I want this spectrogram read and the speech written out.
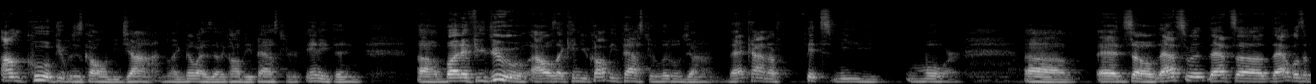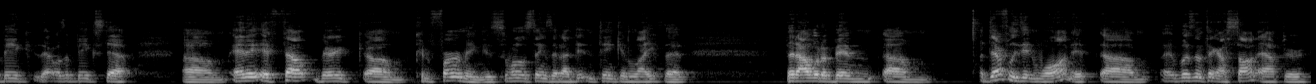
I'm cool. People just calling me John. Like nobody's gonna call me Pastor anything. Uh, but if you do, I was like, can you call me Pastor Littlejohn? That kind of fits me more. Uh, and so that's what that's uh that was a big that was a big step. Um, and it, it, felt very um, confirming. It's one of those things that I didn't think in life that that I would have been. Um, I definitely didn't want it. Um, it wasn't the thing I sought after.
